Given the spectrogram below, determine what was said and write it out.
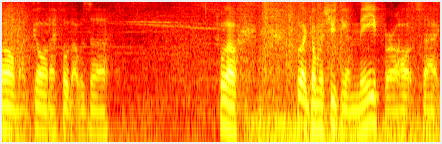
Oh my god, I thought that was uh thought that, thought that gun was shooting at me for a hot sec.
